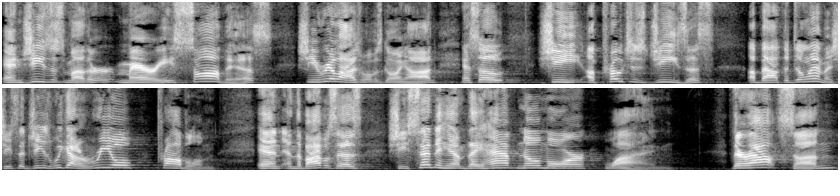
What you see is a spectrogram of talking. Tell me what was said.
And Jesus' mother, Mary, saw this. She realized what was going on. And so she approaches Jesus about the dilemma. She said, Jesus, we got a real problem. And, and the Bible says, she said to him, They have no more wine. They're out, son.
